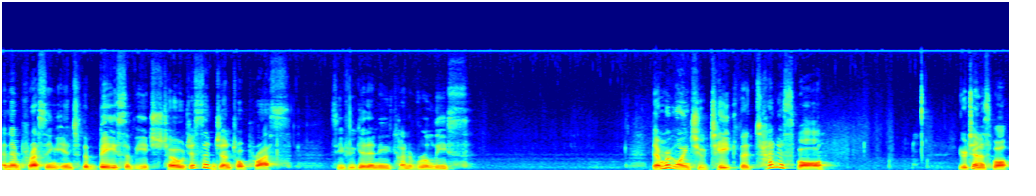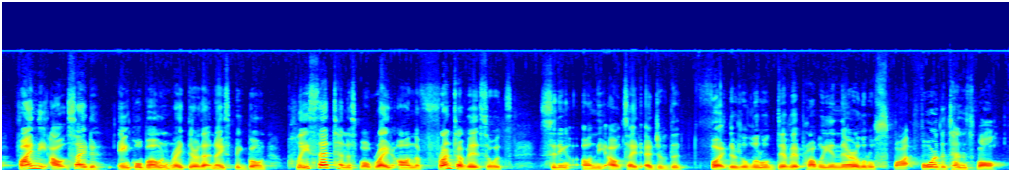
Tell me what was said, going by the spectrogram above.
and then pressing into the base of each toe, just a gentle press. See if you get any kind of release. Then we're going to take the tennis ball, your tennis ball, find the outside ankle bone right there, that nice big bone. Place that tennis ball right on the front of it so it's sitting on the outside edge of the foot. There's a little divot probably in there, a little spot for the tennis ball.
